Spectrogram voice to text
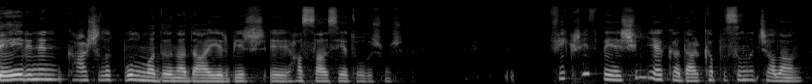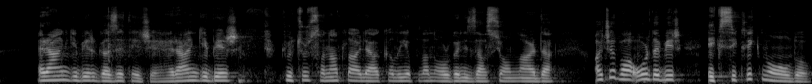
değerinin karşılık bulmadığına dair bir e, hassasiyet oluşmuş. Fikret Bey'e şimdiye kadar kapısını çalan herhangi bir gazeteci, herhangi bir kültür sanatla alakalı yapılan organizasyonlarda acaba orada bir eksiklik mi oldu?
